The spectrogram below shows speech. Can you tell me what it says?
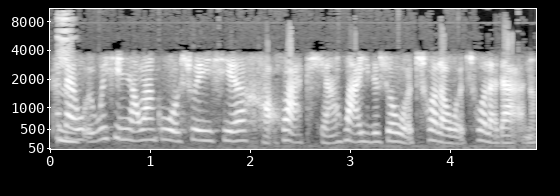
他在微信上忘跟我说一些好话、甜话，一直说我错了，我错了的呢。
